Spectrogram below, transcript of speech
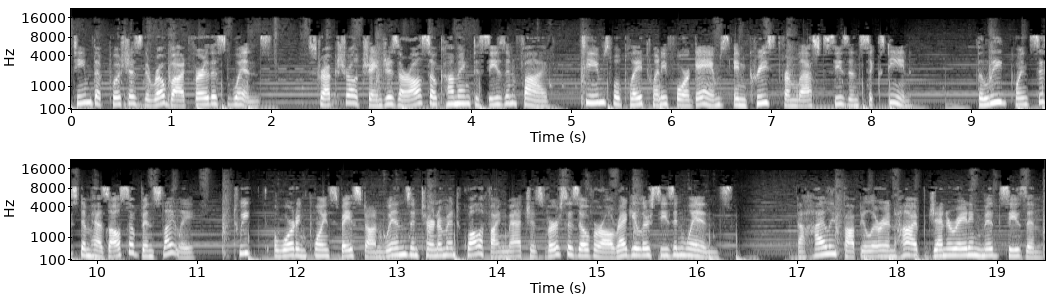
team that pushes the robot furthest wins. Structural changes are also coming to Season 5. Teams will play 24 games, increased from last season's 16. The league point system has also been slightly tweaked, awarding points based on wins in tournament qualifying matches versus overall regular season wins. The highly popular and hype-generating mid-season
